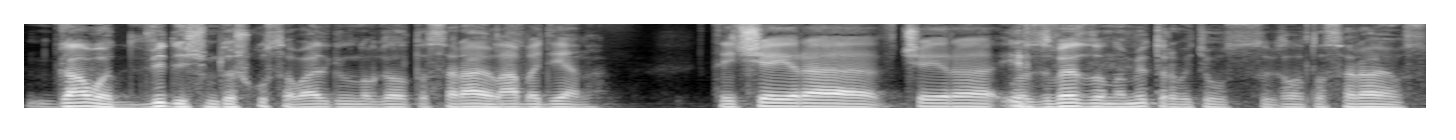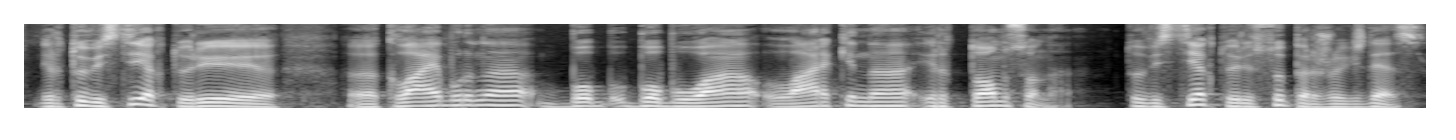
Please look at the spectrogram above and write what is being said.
Gavo 20 taškų savaitgalį nuo Galtasarajos. Labą dieną. Tai čia yra... Čia yra ir Zvezdono Mitrovičiaus Galtasarajos. Ir tu vis tiek turi Klaiburną, Bob, Bobuą, Larkiną ir Thompsoną tu vis tiek turi super žvaigždės.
